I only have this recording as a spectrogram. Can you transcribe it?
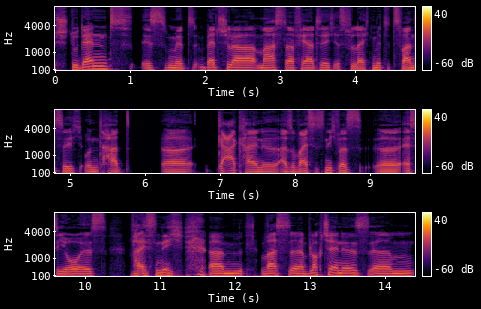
Student, ist mit Bachelor, Master fertig, ist vielleicht Mitte 20 und hat äh, gar keine, also weiß jetzt nicht, was äh, SEO ist, weiß nicht, ähm, was äh, Blockchain ist ähm,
